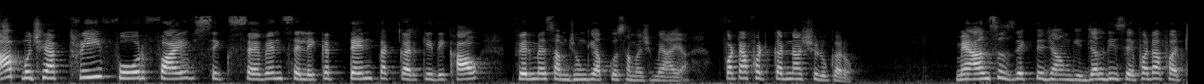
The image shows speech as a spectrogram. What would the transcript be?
आप मुझे आप three four five six seven से लेकर टेन तक करके दिखाओ, फिर मैं समझूँगी आपको समझ में आया। फटाफट करना शुरू करो। मैं आंसर्स देखते जाऊँगी, जल्दी से, फटाफट।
